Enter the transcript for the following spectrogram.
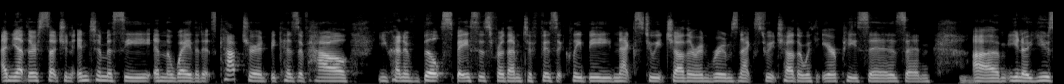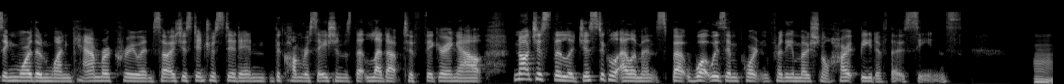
And yet there's such an intimacy in the way that it's captured because of how you kind of built spaces for them to physically be next to each other in rooms next to each other with earpieces and mm-hmm. um, you know, using more than one camera crew. And so I was just interested in the conversations that led up to figuring out not just the logistical elements, but what was important for the emotional heartbeat of those scenes. Hmm.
